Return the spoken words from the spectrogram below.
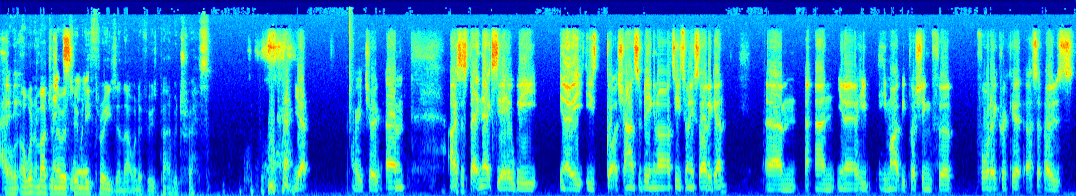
I, I wouldn't imagine there were too many threes in that one if he was batting with Trez. yeah, very true. Um, I suspect next year he'll be, you know, he, has got a chance of being an T20 side again, um, and you know he he might be pushing for four day cricket. I suppose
